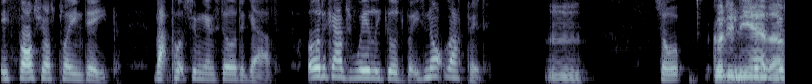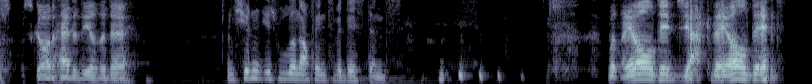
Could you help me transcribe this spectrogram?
if Forshaw's playing deep, that puts him against Odegaard. Odegaard's really good, but he's not rapid. mm. So Good in the air though. just- Scored ahead of the other day. He shouldn't just run off into the distance. But they all did, Jack. They all did.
